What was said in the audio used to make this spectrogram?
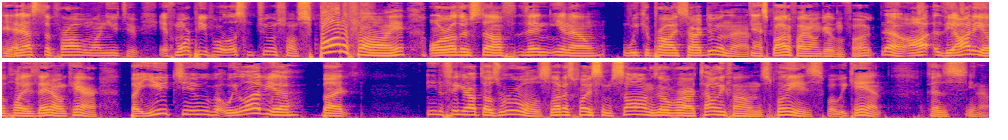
Yeah. And that's the problem on YouTube. If more people listening to us on Spotify or other stuff, then you know we could probably start doing that. Yeah, Spotify don't give a fuck. No, au- the audio plays they don't care, but YouTube, but we love you, but you need to figure out those rules. Let us play some songs over our telephones, please, but we can't because you know.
